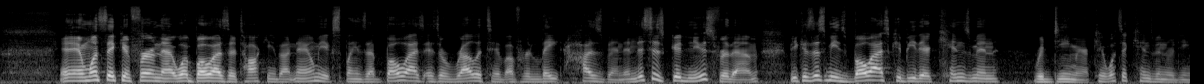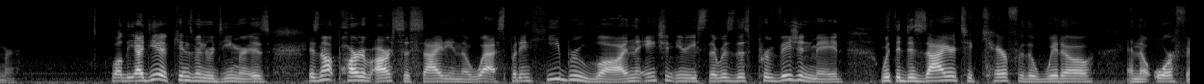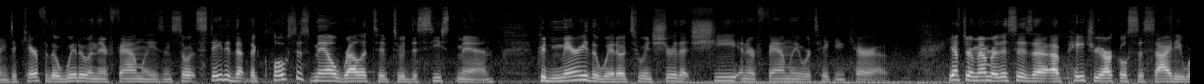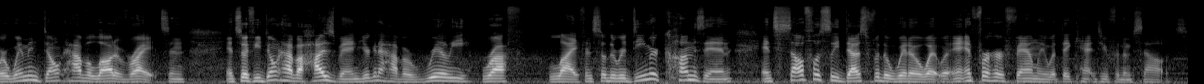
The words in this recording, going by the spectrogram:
And once they confirm that what Boaz they're talking about, Naomi explains that Boaz is a relative of her late husband. And this is good news for them because this means Boaz could be their kinsman redeemer. Okay, what's a kinsman redeemer? Well, the idea of kinsman redeemer is, is not part of our society in the West, but in Hebrew law, in the ancient Near East, there was this provision made with the desire to care for the widow and the orphan, to care for the widow and their families. And so it stated that the closest male relative to a deceased man could marry the widow to ensure that she and her family were taken care of. You have to remember, this is a, a patriarchal society where women don't have a lot of rights. And, and so if you don't have a husband, you're going to have a really rough life. And so the Redeemer comes in and selflessly does for the widow what, and for her family what they can't do for themselves.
